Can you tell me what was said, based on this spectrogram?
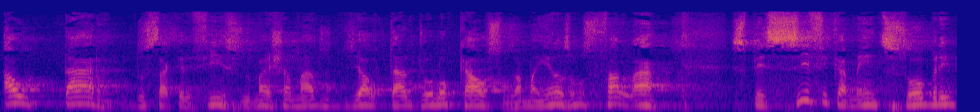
altar dos sacrifícios, mais chamado de altar de holocaustos. Amanhã nós vamos falar especificamente sobre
